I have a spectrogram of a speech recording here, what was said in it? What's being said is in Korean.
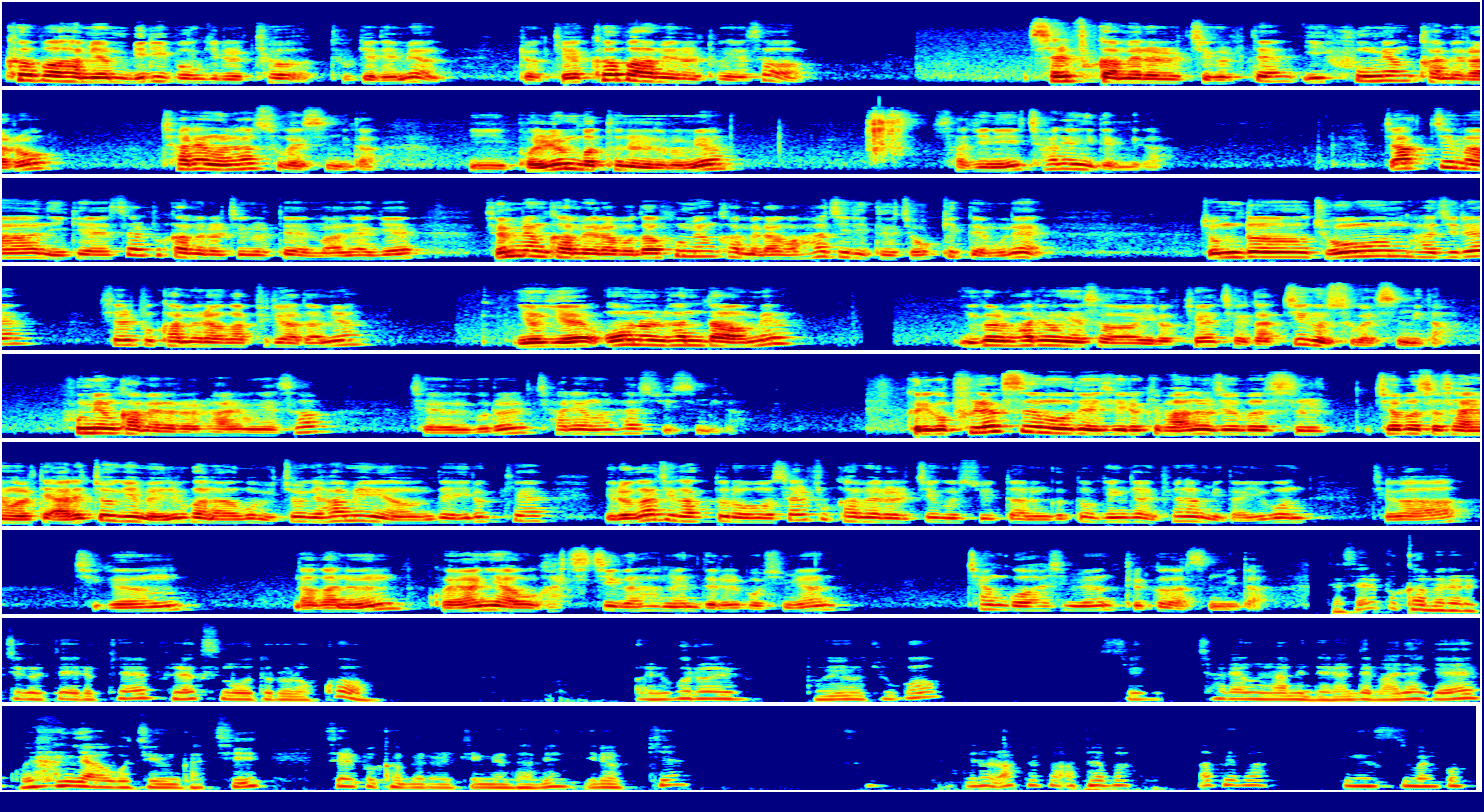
커버 화면 미리 보기를 켜 두게 되면 이렇게 커버 화면을 통해서 셀프 카메라를 찍을 때 이 후면 카메라로 촬영을 할 수가 있습니다. 이 볼륨 버튼을 누르면 사진이 촬영이 됩니다. 작지만 이게 셀프 카메라를 찍을 때 만약에 전면 카메라보다 후면 카메라가 화질이 더 좋기 때문에 좀 더 좋은 화질의 셀프 카메라가 필요하다면 여기에 ON을 한 다음에 이걸 활용해서 이렇게 제가 찍을 수가 있습니다. 후면 카메라를 활용해서 제 얼굴을 촬영을 할 수 있습니다. 그리고 플렉스 모드에서 이렇게 반을 접었을, 접어서 사용할 때 아래쪽에 메뉴가 나오고 위쪽에 화면이 나오는데 이렇게 여러 가지 각도로 셀프 카메라를 찍을 수 있다는 것도 굉장히 편합니다. 이건 제가 지금 나가는 고양이하고 같이 찍은 화면들을 보시면 참고하시면 될 것 같습니다. 자, 셀프 카메라를 찍을 때 이렇게 플렉스 모드로 놓고 얼굴을 보여주고 지- 촬영을 하면 되는데 만약에 고양이하고 지금 같이 셀프 카메라를 찍는다면 이렇게 이를 앞에 봐 앞에 봐 앞에 봐 신경 쓰지 말고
